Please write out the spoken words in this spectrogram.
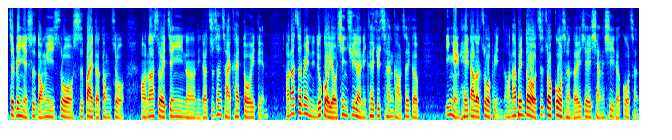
这边也是容易做失败的动作哦。那所以建议呢，你的支撑材开多一点哦。那这边你如果有兴趣的，你可以去参考这个鹰眼黑刀的作品哦，那边都有制作过程的一些详细的过程。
